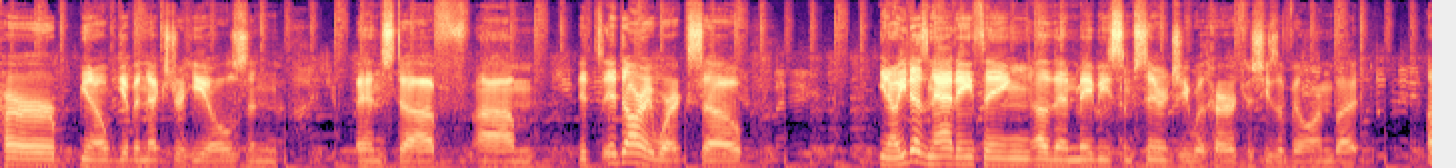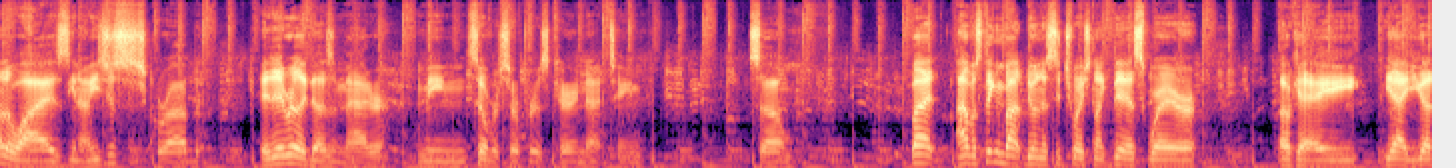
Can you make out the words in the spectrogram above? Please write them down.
her, you know, giving extra heals and and stuff. Um, it it already works. So, you know, he doesn't add anything other than maybe some synergy with her because she's a villain. But otherwise, you know, he's just scrub. It, it really doesn't matter. I mean, Silver Surfer is carrying that team. So, but I was thinking about doing a situation like this where, okay, yeah, you got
